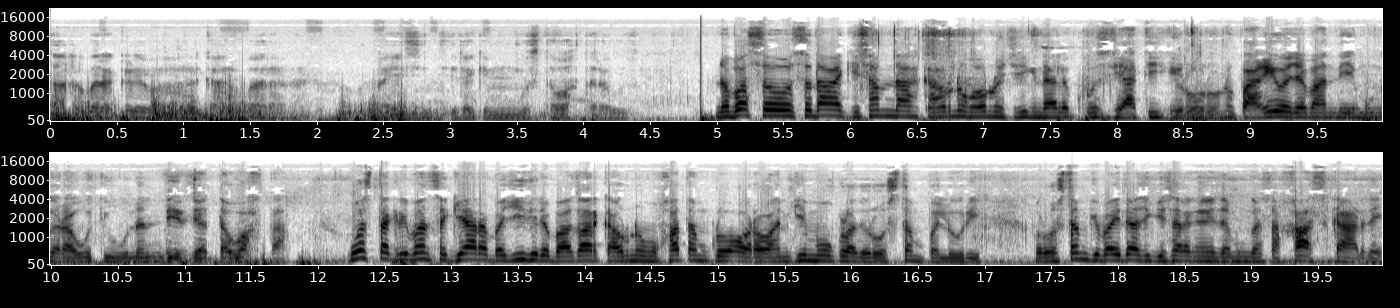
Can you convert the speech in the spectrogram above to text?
تا خبره کړې و کاروبار هغه پیسې چې لکه مونږ مست وخت راوځو نو بس صداغه کیسه هم دا کارونه مورونه چې لږ نه لږ اوس زیاتېږي ورو ورو نو په هغې وجه باندې مونږ راوتي وو نن ډېر زیات د وخته اوس تقریبا څه ګیاره بجې دي د بازار کارونه مو ختم کړو او روانګي مو وکړه د روستم په لوري روستم کې باید داسې کیسه لګنې زمونږ څه خاص کار دی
